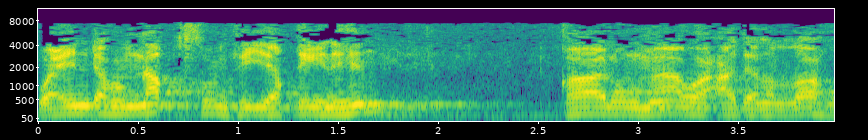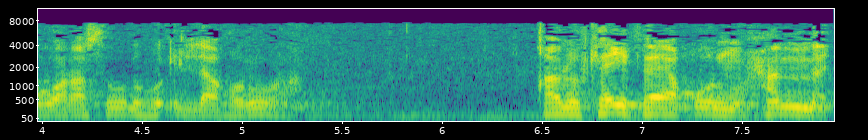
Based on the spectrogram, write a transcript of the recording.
وعندهم نقص في يقينهم قالوا ما وعدنا الله ورسوله إلا غرورا. قالوا كيف يقول محمد؟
